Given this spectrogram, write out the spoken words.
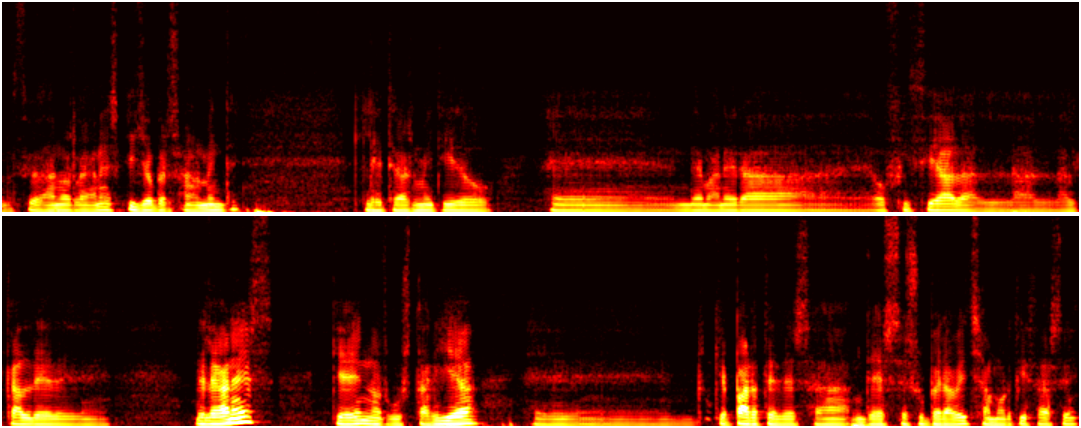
los ciudadanos leganes, y yo personalmente, le he transmitido eh, de manera oficial al, alcalde de, Leganés que nos gustaría eh, que parte de, esa, de ese superávit se amortizase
